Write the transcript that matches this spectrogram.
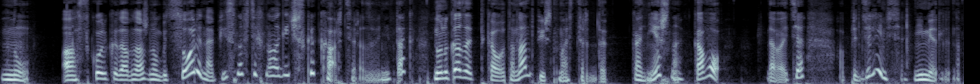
Ну, а сколько там должно быть соли, написано в технологической карте, разве не так? Ну, наказать-то кого-то надо, пишет мастер. Да, конечно. Кого? Давайте определимся немедленно.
